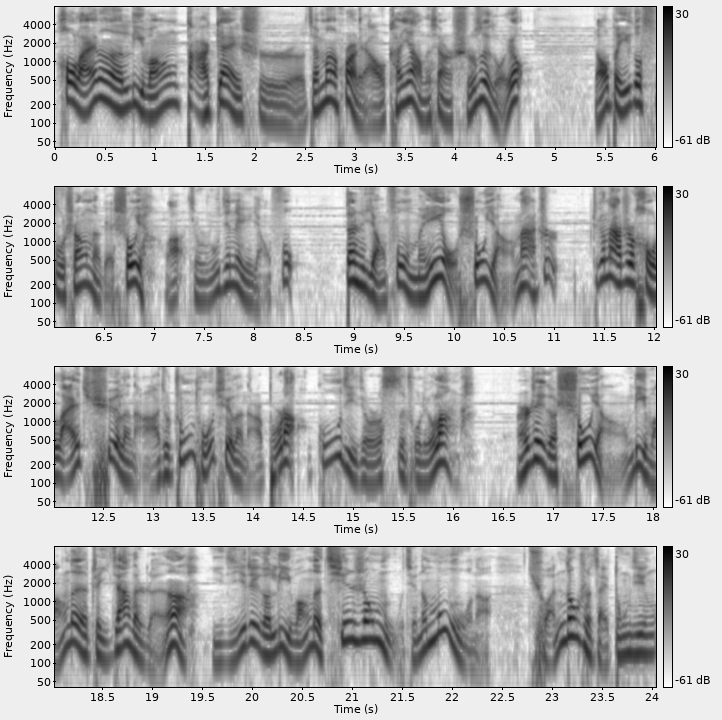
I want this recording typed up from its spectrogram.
后来呢，厉王大概是在漫画里啊，我看样子像是十岁左右，然后被一个富商呢给收养了，就是如今这个养父。但是养父没有收养纳智，这个纳智后来去了哪儿？就中途去了哪儿不知道，估计就是四处流浪吧。而这个收养厉王的这一家的人啊，以及这个厉王的亲生母亲的墓呢，全都是在东京。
